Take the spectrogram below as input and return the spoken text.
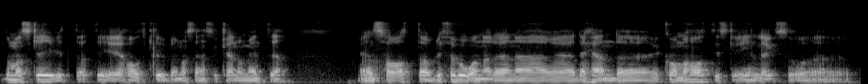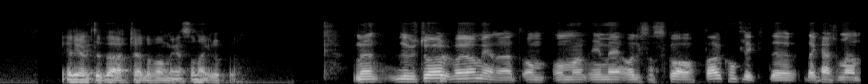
de har skrivit att det är Hatklubben och sen så kan de inte ens hata och bli förvånade när eh, det händer, kommer hatiska inlägg så är det ju inte värt heller att vara med i sådana grupper. Men du förstår vad jag menar? Att om, om man är med och liksom skapar konflikter där kanske man,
